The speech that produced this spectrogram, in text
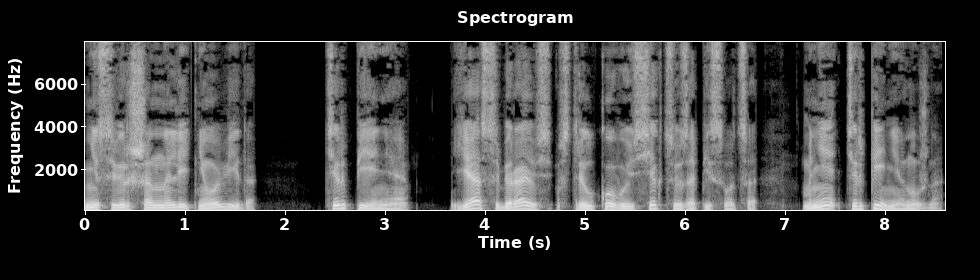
несовершеннолетнего вида. Терпение. Я собираюсь в стрелковую секцию записываться. Мне терпение нужно.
